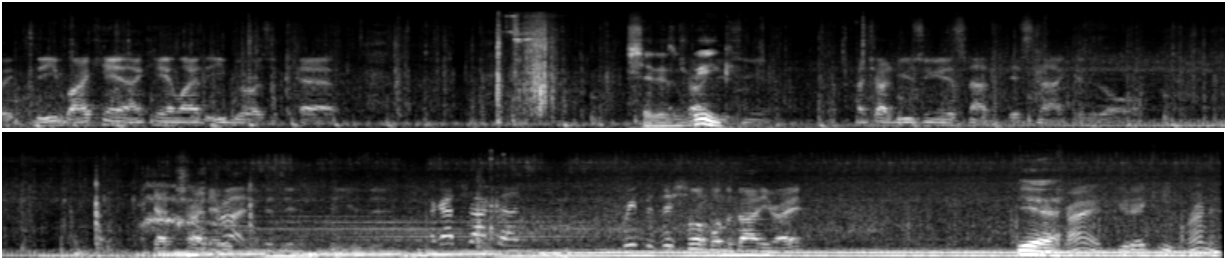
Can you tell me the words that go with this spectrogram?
But the EBR, I can't, I can't lie. The EBR is a cap. Shit is I weak. I tried using it. It's not, it's not good at all. I got tried everything to, do- to use it. I got shotgun. Pull Reposition. up on the bounty, right? Yeah. Trying to. They keep running.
